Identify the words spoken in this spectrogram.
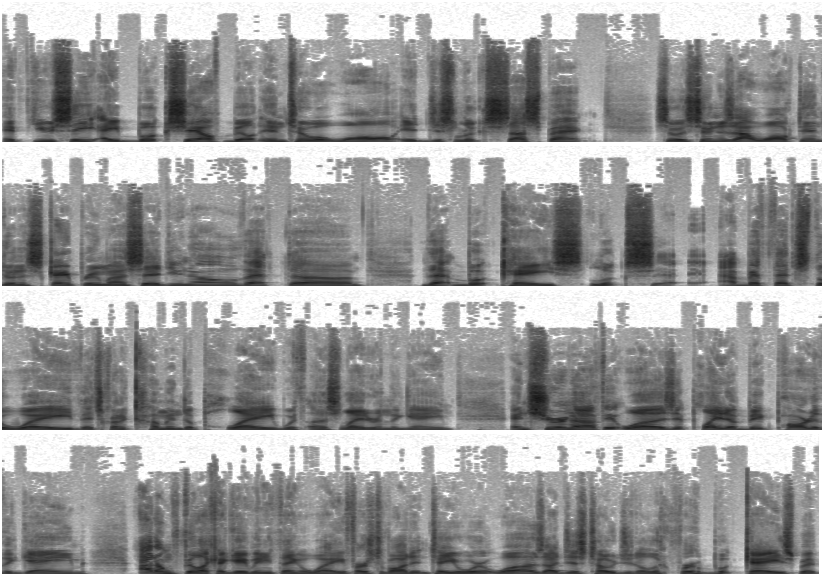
if you see a bookshelf built into a wall, it just looks suspect. So as soon as I walked into an escape room, I said, you know, that. Uh, that bookcase looks i bet that's the way that's going to come into play with us later in the game. And sure enough it was. It played a big part of the game. I don't feel like i gave anything away. First of all i didn't tell you where it was. I just told you to look for a bookcase but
